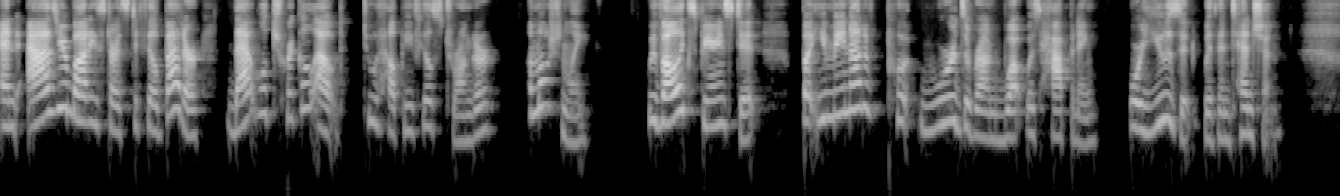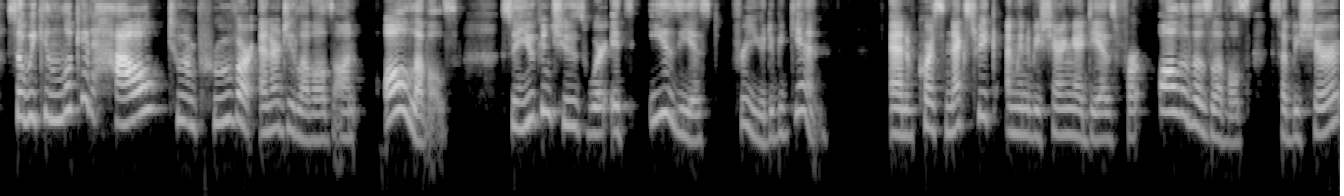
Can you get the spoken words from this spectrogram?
And as your body starts to feel better, that will trickle out to help you feel stronger emotionally. We've all experienced it, but you may not have put words around what was happening or use it with intention. So we can look at how to improve our energy levels on all levels so you can choose where it's easiest for you to begin. And of course, next week I'm going to be sharing ideas for all of those levels. So be sure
